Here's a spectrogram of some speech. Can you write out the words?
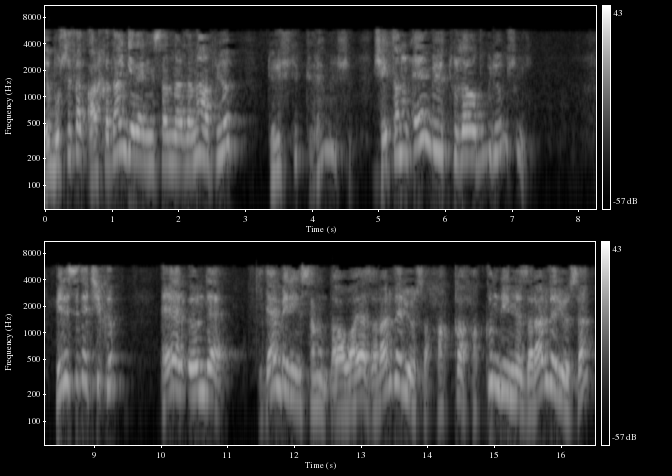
Ve bu sefer arkadan gelen insanlarda ne yapıyor? Dürüstlük göremiyorsun. Şeytanın en büyük tuzağı bu biliyor musunuz? Birisi de çıkıp eğer önde giden bir insanın davaya zarar veriyorsa, hakka, hakkın dinine zarar veriyorsa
